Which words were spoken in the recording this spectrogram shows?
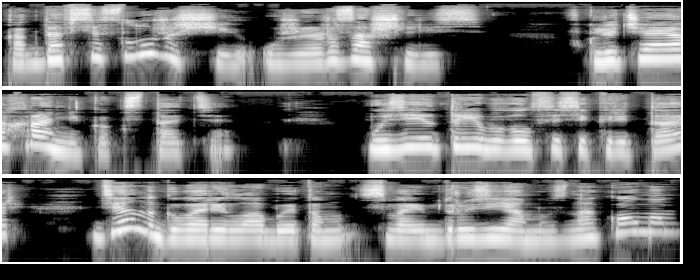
когда все служащие уже разошлись, включая охранника, кстати. Музею требовался секретарь, Диана говорила об этом своим друзьям и знакомым,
